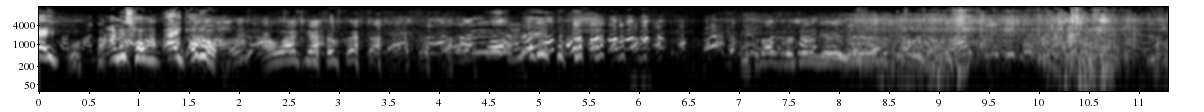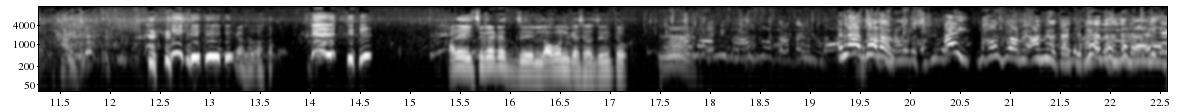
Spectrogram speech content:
এই আমি সব এই ওঠো। আরে এই চুকাটা লবণ গেছে জানি তো? হ্যাঁ আমি ভাজবো ধরো এই ভাসবো আমি আমিও তাই তো ধরো, ধরো, এই যে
